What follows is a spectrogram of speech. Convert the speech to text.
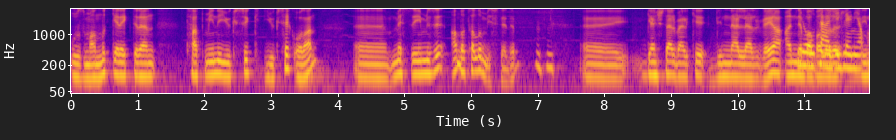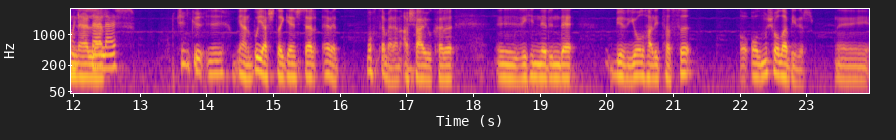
uzmanlık gerektiren, tatmini yüksek yüksek olan e, mesleğimizi anlatalım istedim. E, gençler belki dinlerler veya anne Yol babaları tercihlerini yapmak dinlerler. isterler. Çünkü e, yani bu yaşta gençler evet muhtemelen aşağı yukarı e, zihinlerinde bir yol haritası olmuş olabilir. E,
